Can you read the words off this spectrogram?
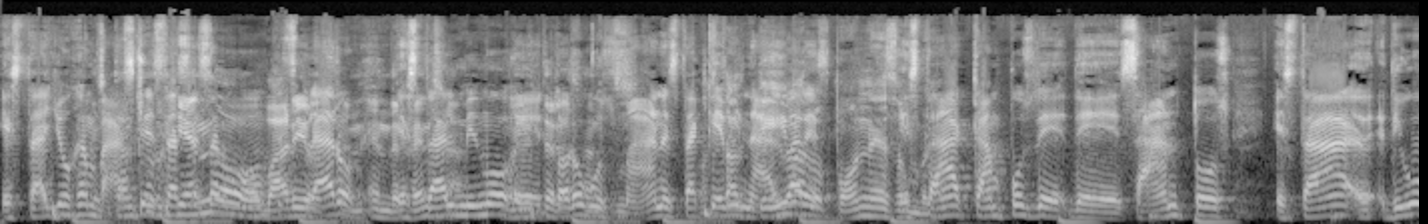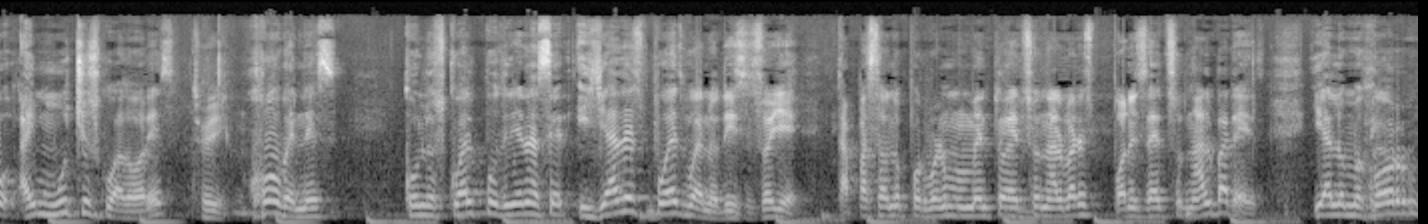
Está Johan Están Vázquez, está César Montes, varios claro, en- en defensa, está el mismo eh, Toro. Guzmán, está Kevin Álvarez, lo pones, hombre. está Campos de, de Santos, está, eh, digo, hay muchos jugadores Sí. jóvenes con los cuales podrían hacer, y ya después, bueno, dices, oye, está pasando por buen momento Edson Álvarez, pones a Edson Álvarez, y a lo mejor,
